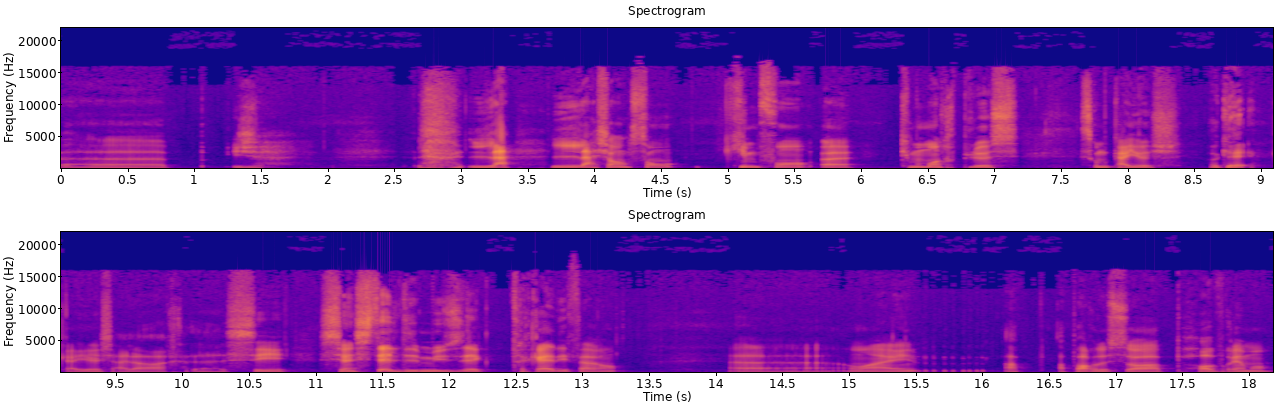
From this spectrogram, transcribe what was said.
Euh, la, la chanson qui me font, euh, qui me montre plus, c'est comme Caillouche. Ok. Caillouche, alors, euh, c'est un style de musique très différent. ouais, à part de ça, pas vraiment.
